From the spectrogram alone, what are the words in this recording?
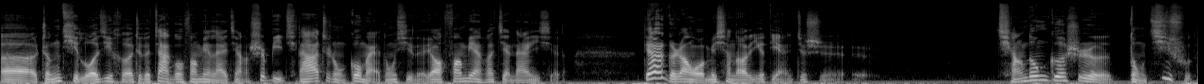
呃，整体逻辑和这个架构方面来讲，是比其他这种购买东西的要方便和简单一些的。第二个让我没想到的一个点就是，强东哥是懂技术的，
